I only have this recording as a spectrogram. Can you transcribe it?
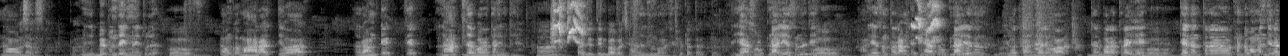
नावावर असं. म्हणजे भेटून जाईल म्हणे तुला. हो. काहून का महाराज तेव्हा रामटेक ते लहान दरबारात आले होते. हा ताजुद्दीन बाबाच्या. राजुद्दीन बाबाच्या. छोटा तात्या. ह्याच रूटनं आली असेल ना ते? हो हो आले असेल तर रामटेक ह्याच रूटनं आली असेल बरोबर. तेव्हा ताजबाले बाबा दरबारात राहिले हो हो. त्यानंतर खंडोबा मंदिरात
